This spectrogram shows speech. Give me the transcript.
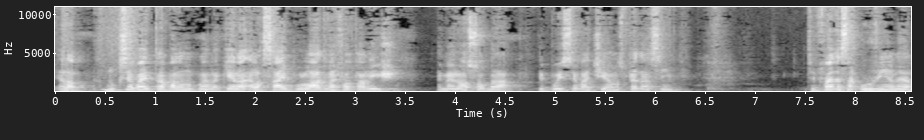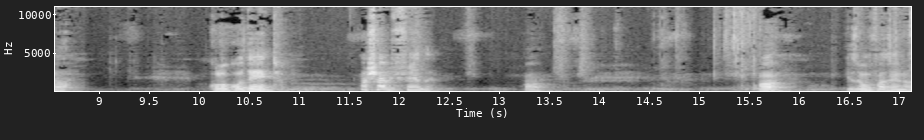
ela, no que você vai trabalhando com ela aqui, ela, ela sai pro lado vai faltar lixa. É melhor sobrar. Depois você vai tirando os pedacinhos. Você faz essa curvinha nela, ó. Colocou dentro, uma chave fenda. Ó. Ó eles vão fazendo. Ó.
